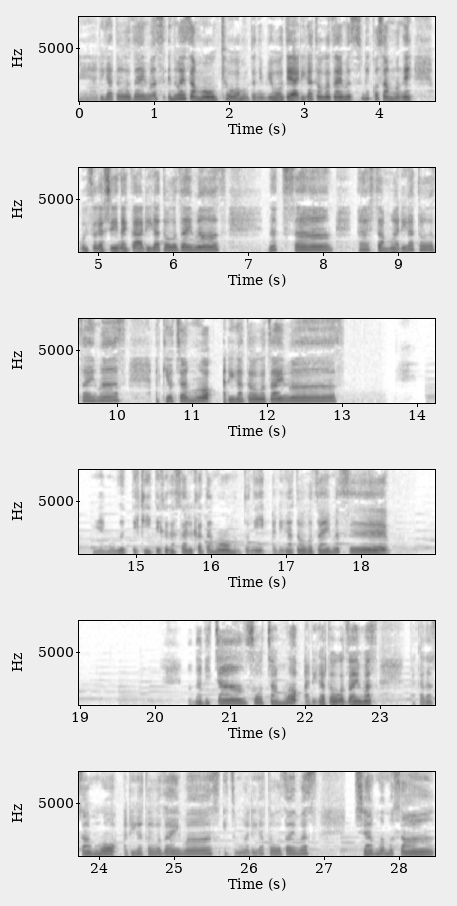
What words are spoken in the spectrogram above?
えー、ありがとうございます。NY さんも今日は本当に秒でありがとうございます。すみこさんもね、お忙しい中ありがとうございます。ナッツさん、たーしさんもありがとうございます。あきおちゃんもありがとうございます。えー、潜って聞いてくださる方も本当にありがとうございます。のなびちゃん、そうちゃんもありがとうございます。高田さんもありがとうございます。いつもありがとうございます。シアンママさん、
